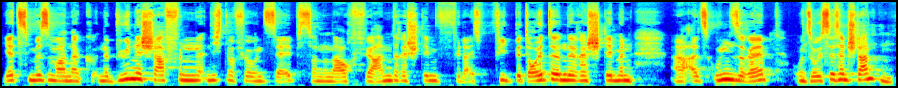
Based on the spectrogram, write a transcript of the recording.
jetzt müssen wir eine, eine Bühne schaffen, nicht nur für uns selbst, sondern auch für andere Stimmen, vielleicht viel bedeutendere Stimmen äh, als unsere. Und so ist es entstanden.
